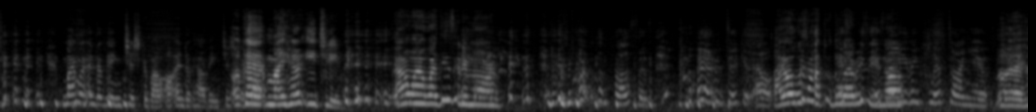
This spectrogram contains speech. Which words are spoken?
mine will end up being shish kebab. I'll end up having shish Okay, kebab. my hair itchy. I don't want to wear these anymore. it's part of the process. Go ahead and take it out. I always have to do It's- everything. It's no. not even clipped on you. Okay,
